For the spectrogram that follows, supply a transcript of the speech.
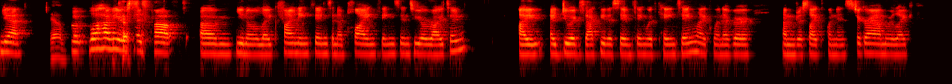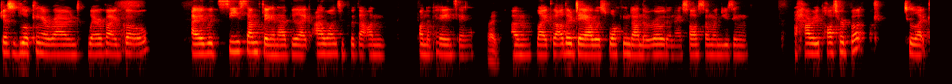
yeah Yeah. But what Javier said about um, you know, like finding things and applying things into your writing, I I do exactly the same thing with painting. Like whenever I'm just like on Instagram or like just looking around wherever I go, I would see something and I'd be like, I want to put that on on the painting. Right. Um, like the other day I was walking down the road and I saw someone using a Harry Potter book to like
